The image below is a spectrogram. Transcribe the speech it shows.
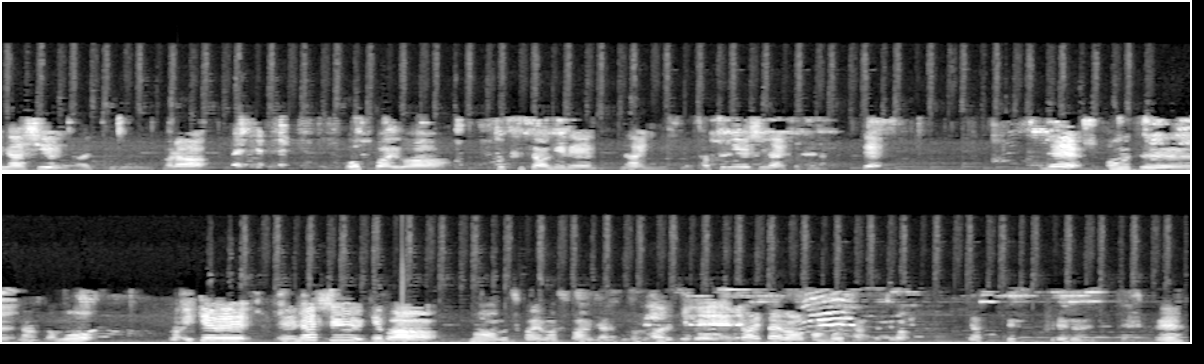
NICU に入ってるから、おっぱいは直接あげれないんですよ。殺入しないといけなくて。で、おむつなんかも、まあ、いけ、NICU 行けば、まあ、おむつ買えますかみたいなこともあるけど、大体は看護師さんたちがやってくれるんですよね。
